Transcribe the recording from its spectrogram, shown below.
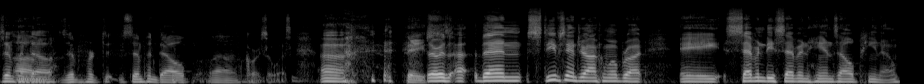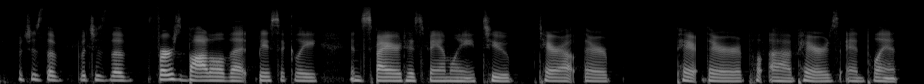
Zinfandel. Um, Zinfand- Zinfandel. Uh, Of course it was. Uh, Base. there was uh, then Steve San Giacomo brought a 77 Hanzell Pinot. which is the which is the first bottle that basically inspired his family to tear out their pear, their uh, pears and plant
